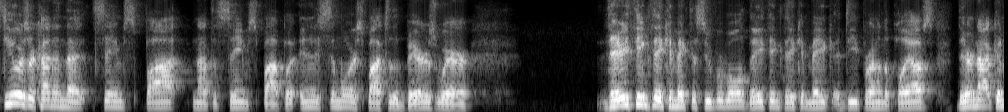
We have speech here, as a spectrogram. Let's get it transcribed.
the Steelers are kind of in that same spot, not the same spot, but in a similar spot to the Bears, where they think they can make the Super Bowl. They think they can make a deep run in the playoffs. They're not going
